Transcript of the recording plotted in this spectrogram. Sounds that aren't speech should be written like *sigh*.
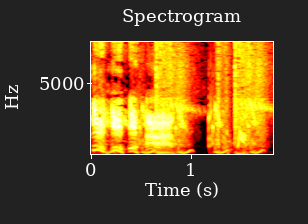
*laughs* Oink,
